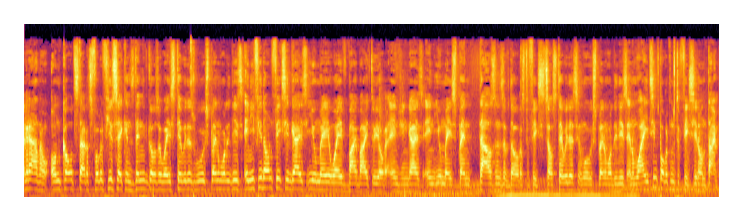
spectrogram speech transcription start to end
rattle on cold starts for a few seconds, then it goes away. Stay with us, we'll explain what it is. And if you don't fix it, guys, you may wave bye bye to your engine, guys, and you may spend thousands of dollars to fix it. So stay with us and we'll explain what it is and why it's important to fix it on time.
